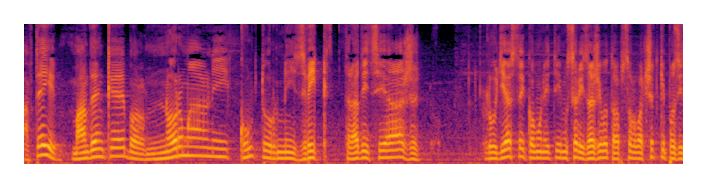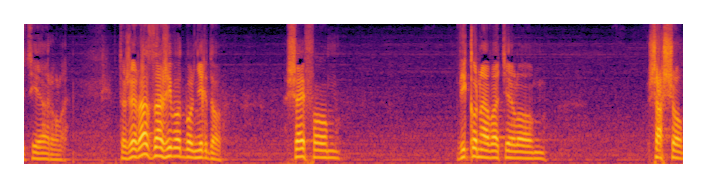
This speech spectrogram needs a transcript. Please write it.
A v tej Mandenke bol normálny kultúrny zvyk, tradícia, že ľudia z tej komunity museli za život absolvovať všetky pozície a role. Takže raz za život bol niekto šéfom, vykonávateľom, šašom,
